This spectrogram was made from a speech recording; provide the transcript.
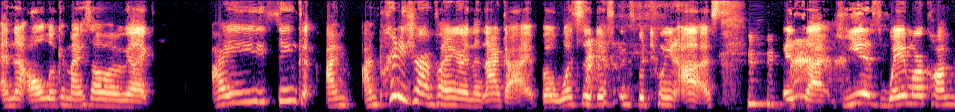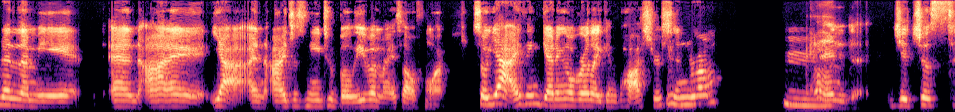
And then I'll look at myself and be like, I think I'm I'm pretty sure I'm funnier than that guy, but what's the difference between us is that he is way more confident than me and i yeah and i just need to believe in myself more so yeah i think getting over like imposter mm. syndrome mm. and just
